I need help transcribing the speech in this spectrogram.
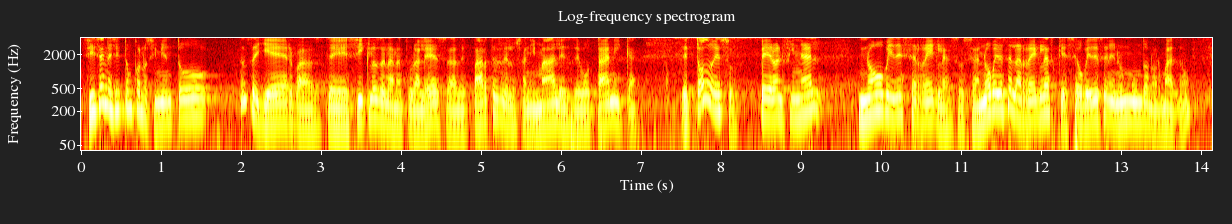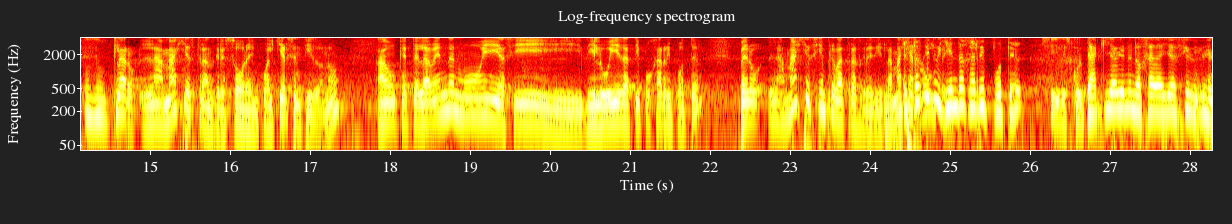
Sí se necesita un conocimiento pues, de hierbas, de ciclos de la naturaleza, de partes de los animales, de botánica, de todo eso pero al final no obedece reglas, o sea, no obedece las reglas que se obedecen en un mundo normal, ¿no? Claro, la magia es transgresora en cualquier sentido, ¿no? Aunque te la vendan muy así diluida, tipo Harry Potter, pero la magia siempre va a transgredir. La magia ¿Estás diluyendo a Harry Potter? Sí, disculpe. Aquí ya viene enojada ya así. me,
